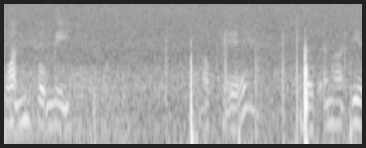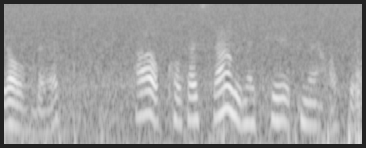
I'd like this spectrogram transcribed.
one for me. Okay, but I not eat all of that. Ah, of course I share with my kids, my husband.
